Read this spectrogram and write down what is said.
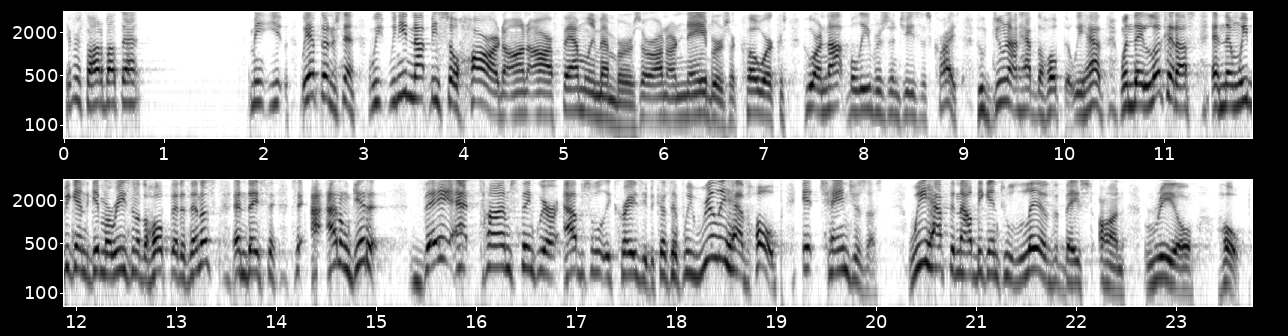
You ever thought about that? I mean, you, we have to understand, we, we need not be so hard on our family members or on our neighbors or coworkers who are not believers in Jesus Christ, who do not have the hope that we have. When they look at us and then we begin to give them a reason of the hope that is in us, and they say, say I, I don't get it. They at times think we are absolutely crazy because if we really have hope, it changes us. We have to now begin to live based on real hope.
